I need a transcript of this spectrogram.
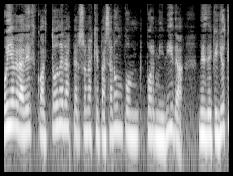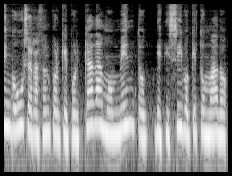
Hoy agradezco a todas las personas que pasaron por, mi vida desde que yo tengo uso de razón porque por cada momento decisivo que he tomado, o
